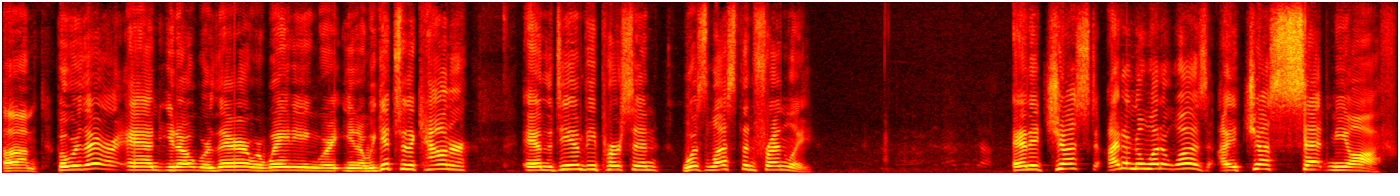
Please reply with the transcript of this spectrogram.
Um, but we're there, and you know, we're there, we're waiting, we're, you know, we get to the counter, and the DMV person was less than friendly. And it just, I don't know what it was, it just set me off.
